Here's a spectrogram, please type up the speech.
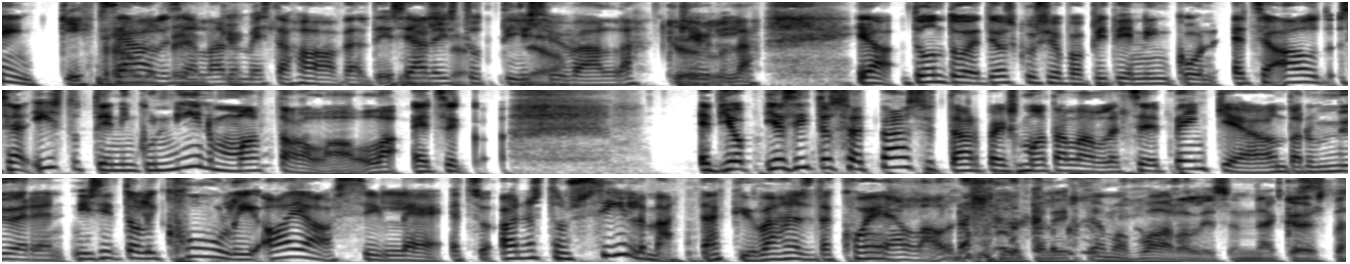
penkki. Se oli Rallipenkki. sellainen, mistä haaveltiin. Siellä No se- istuttiin joo, syvällä. kyllä. Kyllä. Ja tuntuu, että joskus jopa piti niin kuin, että se auto, siellä istuttiin niin, kuin niin matalalla, että se... Et jo, ja sitten jos sä et päässyt tarpeeksi matalalle, että se penkki ei antanut myöden, niin sitten oli cooli ajaa silleen, että se ainoastaan silmät näkyy vähän sitä koeelaudalta. Joka oli hieman vaarallisen näköistä.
